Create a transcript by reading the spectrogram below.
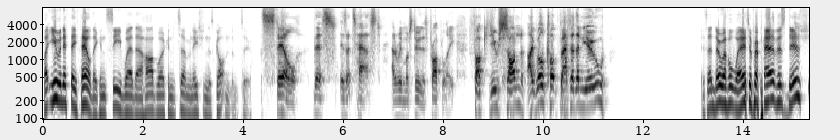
Like, even if they fail, they can see where their hard work and determination has gotten them to. Still, this is a test, and we must do this properly. Fuck you, son! I will cook better than you! Is there no other way to prepare this dish?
